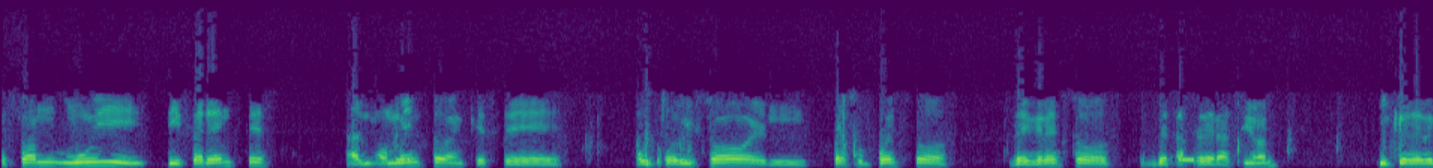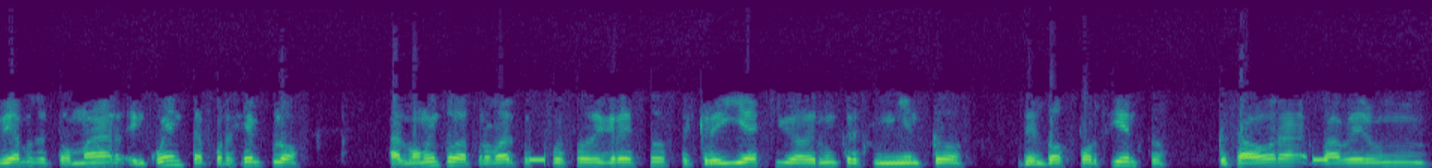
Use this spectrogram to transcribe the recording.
que son muy diferentes al momento en que se autorizó el presupuesto de egresos de la federación y que deberíamos de tomar en cuenta. Por ejemplo, al momento de aprobar el presupuesto de egresos se creía que iba a haber un crecimiento del 2%, pues ahora va a haber un,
